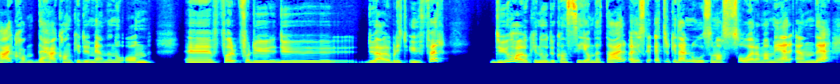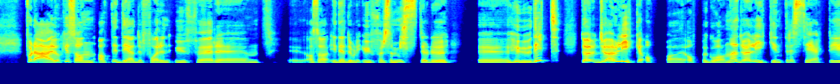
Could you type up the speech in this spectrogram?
her kan, det her kan ikke du mene noe om, Eh, for, for du, du, du er jo blitt ufør. Du har jo ikke noe du kan si om dette her. Og jeg, husker, jeg tror ikke det er noe som har såra meg mer enn det. For det er jo ikke sånn at idet du får en ufør eh, eh, Altså, idet du blir ufør, så mister du eh, huet ditt. Du er, du er jo like oppe, oppegående, du er like interessert i,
